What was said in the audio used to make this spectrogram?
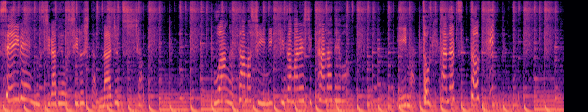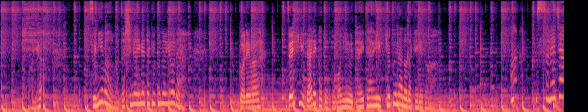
セイレーンの調べを記した魔術書我が魂に刻まれし奏でを。今解き放つ時次は私が入れた曲のようだ。これはぜひ誰かと共に歌いたい一曲なのだけれど。それじゃあ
